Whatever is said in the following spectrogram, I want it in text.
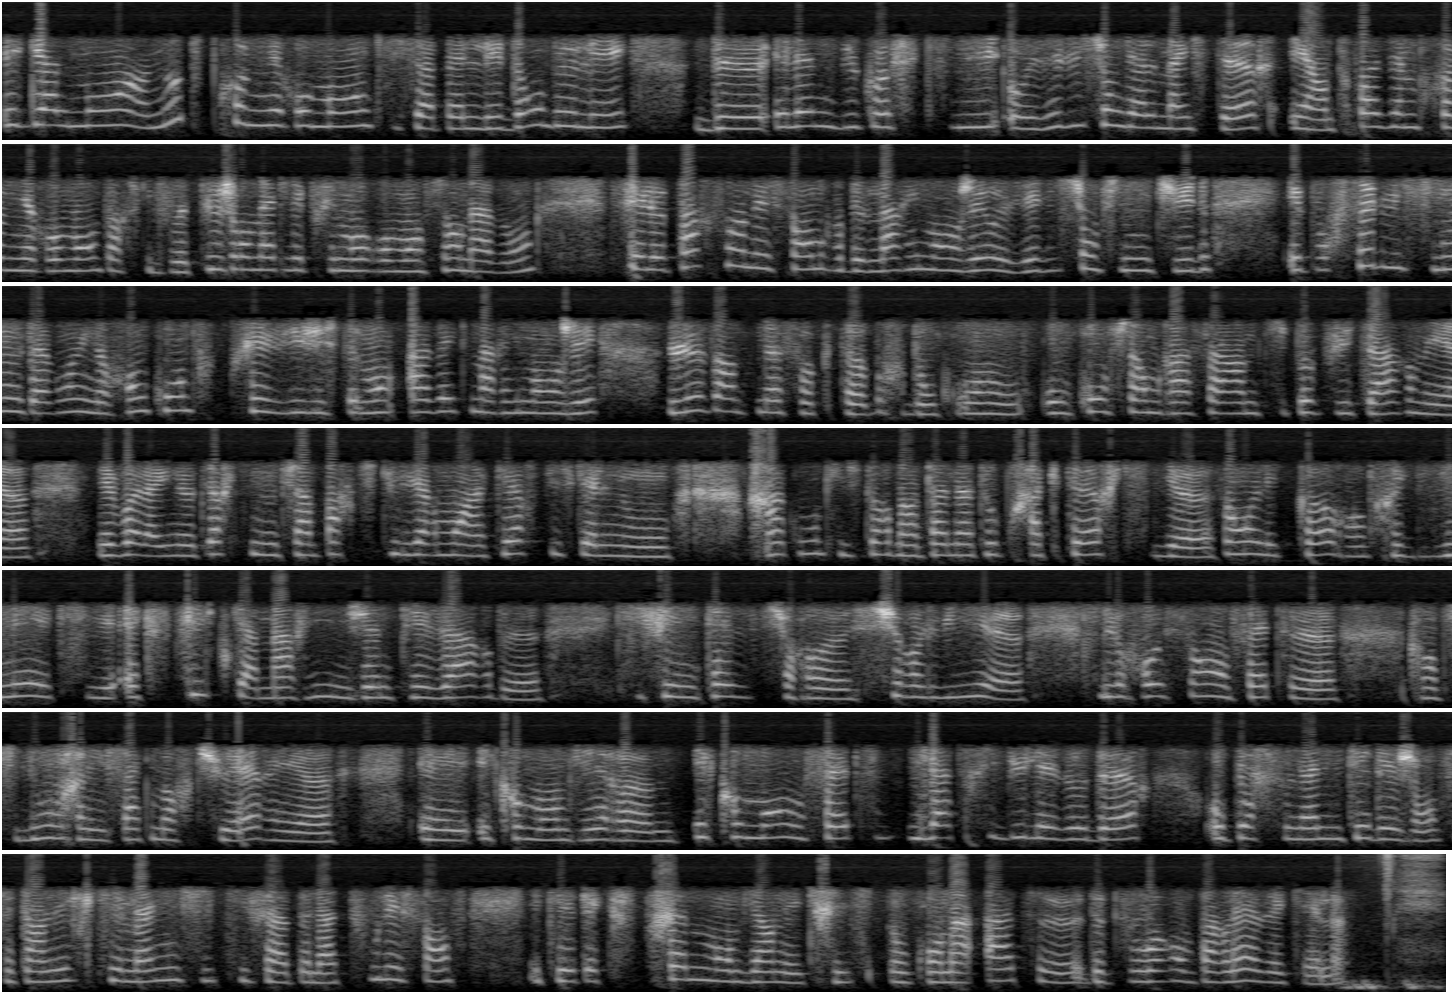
Également un autre premier roman qui s'appelle Les Dents de lait de Hélène Bukowski aux éditions Gallmeister et un troisième premier roman parce qu'il faut toujours mettre les primo-romanciers en avant. C'est Le Parfum des cendres de Marie Manger aux éditions Finitude. Et pour celui-ci, nous avons une rencontre prévue justement avec Marie Manger le 29 octobre. Donc on, on confirmera ça un petit peu plus tard. Mais, euh, mais voilà, une auteure qui nous tient particulièrement à cœur puisqu'elle nous raconte l'histoire d'un thanatopracteur qui euh, sent les corps, entre guillemets, et qui explique qu'à Marie, une jeune thésarde qui fait une thèse sur, euh, sur lui, euh, il ressent en fait euh, quand il ouvre les sacs mortuaires et, euh, et, comment dire, euh, et comment en fait il attribue les odeurs aux personnalités des gens. C'est un livre qui est magnifique, qui fait appel à tous les sens et qui est extrêmement bien écrit. Donc on a hâte de pouvoir en parler avec elle.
